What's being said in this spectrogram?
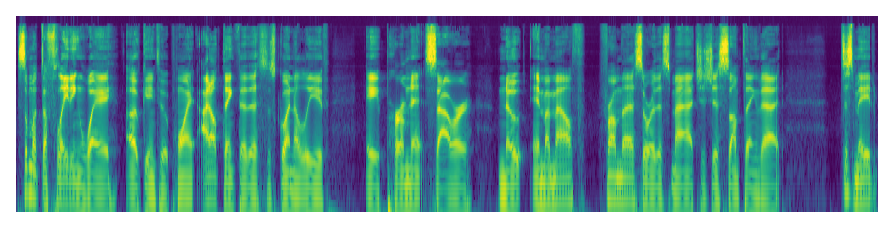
somewhat deflating way of getting to a point. I don't think that this is going to leave a permanent sour note in my mouth from this or this match. It's just something that just made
